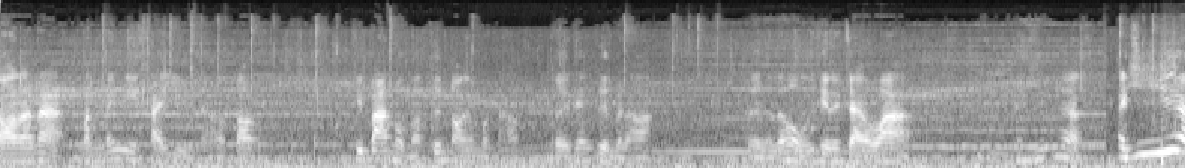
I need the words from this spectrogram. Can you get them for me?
ตอนนั้นอะ มันไม่มีใครอยู่แล้วตอนที่บ้านผมมาขึ้นนอนกันหมดแล้วเลยเที่ยงคืนไปแล้วอะเออแล้วผมก็คิดในใจว่าไอ้เหี้ยไอ้เหี้ย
